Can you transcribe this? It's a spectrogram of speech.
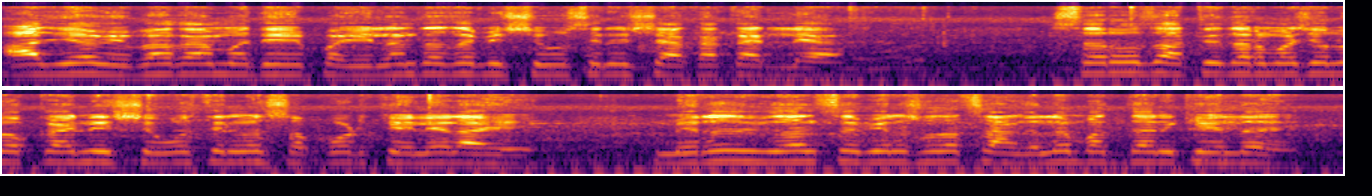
आज या विभागामध्ये पहिल्यांदाच आम्ही शिवसेने शाखा काढल्या. सर्व जाती धर्माच्या लोकांनी शिवसेनेला सपोर्ट केलेला आहे. मिरज विधानसभेला सुद्धा चांगलं मतदान केलं आहे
